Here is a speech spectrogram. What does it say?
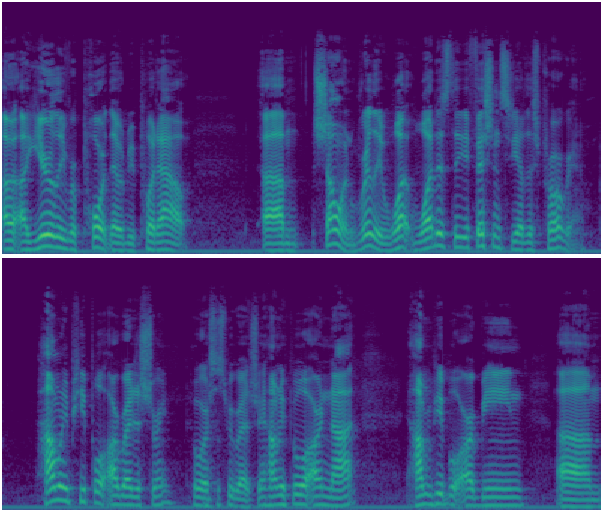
a, a yearly report that would be put out um, showing really what, what is the efficiency of this program. How many people are registering who are supposed to be registering? How many people are not? How many people are being, um,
